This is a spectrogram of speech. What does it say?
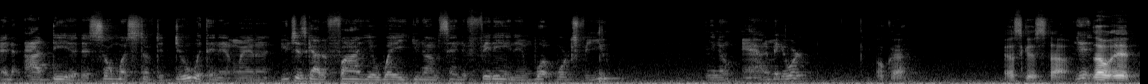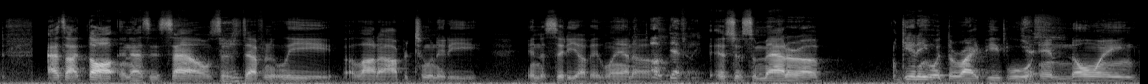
an idea. There's so much stuff to do within Atlanta. You just got to find your way. You know, what I'm saying to fit in and what works for you. You know, and how to make it work." Okay. That's good stuff. Yeah. So it, as I thought and as it sounds, Mm-hmm. there's definitely a lot of opportunity in the city of Atlanta. Oh, definitely. It's just a matter of getting with the right people Yes. and knowing,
